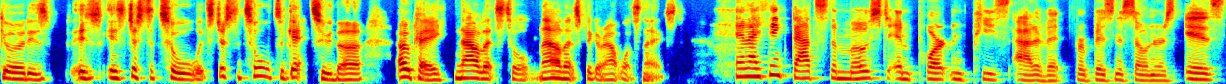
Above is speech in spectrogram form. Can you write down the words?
good is is is just a tool. It's just a tool to get to the okay. Now let's talk. Now let's figure out what's next. And I think that's the most important piece out of it for business owners is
